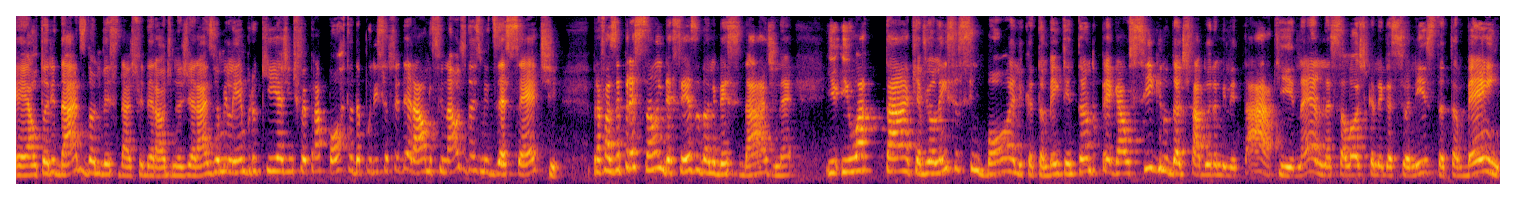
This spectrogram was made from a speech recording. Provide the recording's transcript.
é, autoridades da Universidade Federal de Minas Gerais. Eu me lembro que a gente foi para a porta da Polícia Federal no final de 2017 para fazer pressão em defesa da universidade, né? E, e, o ataque, a violência simbólica também, tentando pegar o signo da ditadura militar, que né, nessa lógica negacionista também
